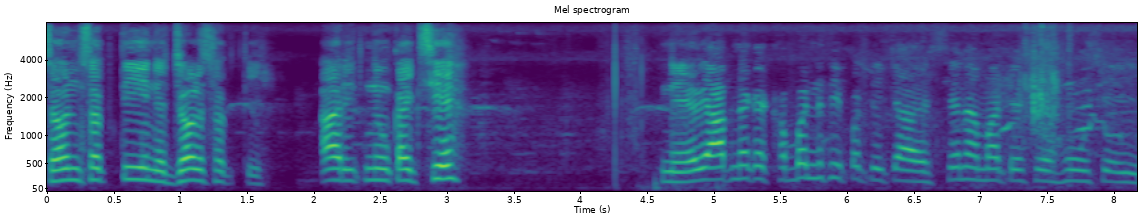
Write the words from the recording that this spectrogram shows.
જન શક્તિ ને જળ શક્તિ. આ રીતનું કંઈક છે. ને હવે આપને કંઈ ખબર નથી પડતી કે આ શેના માટે છે શું છે એ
